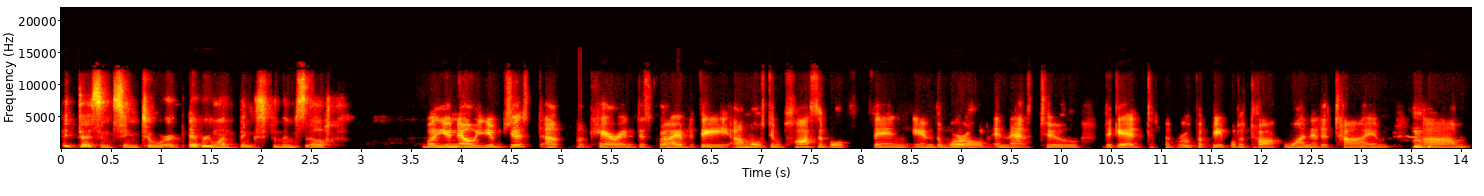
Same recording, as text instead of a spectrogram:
It doesn't seem to work. Everyone thinks for themselves. Well, you know, you've just, um, Karen, described the uh, most impossible thing in the world, and that's to to get a group of people to talk one at a time. Um,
